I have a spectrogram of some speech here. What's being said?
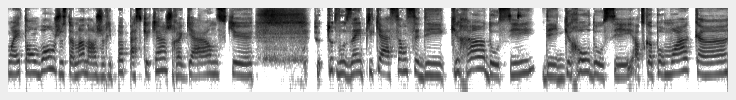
Oui, tombons justement dans Jury Pop parce que quand je regarde ce que toutes vos implications, c'est des grands dossiers, des gros dossiers. En tout cas, pour moi, quand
